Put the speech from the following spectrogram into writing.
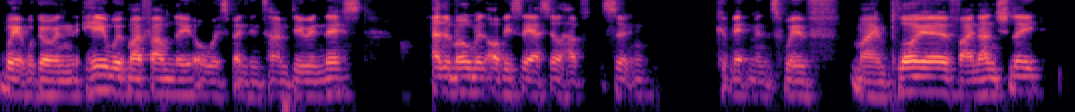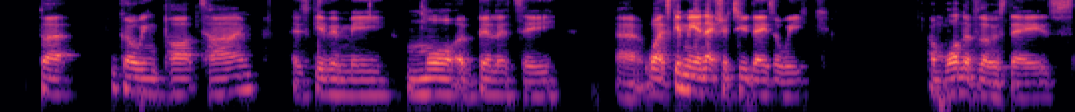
where we're going here with my family or we're spending time doing this. At the moment obviously i still have certain commitments with my employer financially but going part time has given me more ability. Uh, well, it's given me an extra two days a week. And one of those days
